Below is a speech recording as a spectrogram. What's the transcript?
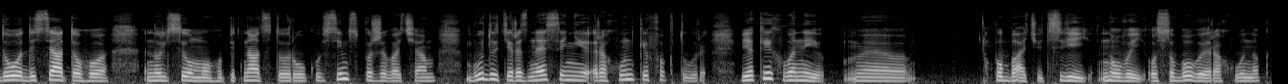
до 10.07.15 року всім споживачам будуть рознесені рахунки фактури, в яких вони е, побачать свій новий особовий рахунок,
